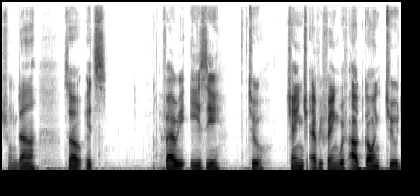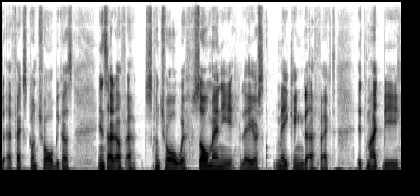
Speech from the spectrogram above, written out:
Chungdha so it's very easy to change everything without going to the FX control because inside of FX control with so many layers making the effect it might be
